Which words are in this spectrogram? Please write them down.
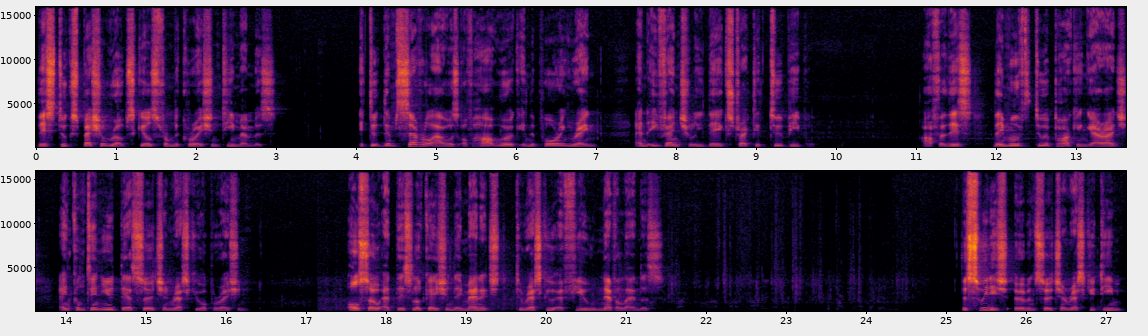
This took special rope skills from the Croatian team members. It took them several hours of hard work in the pouring rain and eventually they extracted two people. After this, they moved to a parking garage and continued their search and rescue operation. Also at this location they managed to rescue a few Neverlanders. The Swedish Urban Search and Rescue Team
